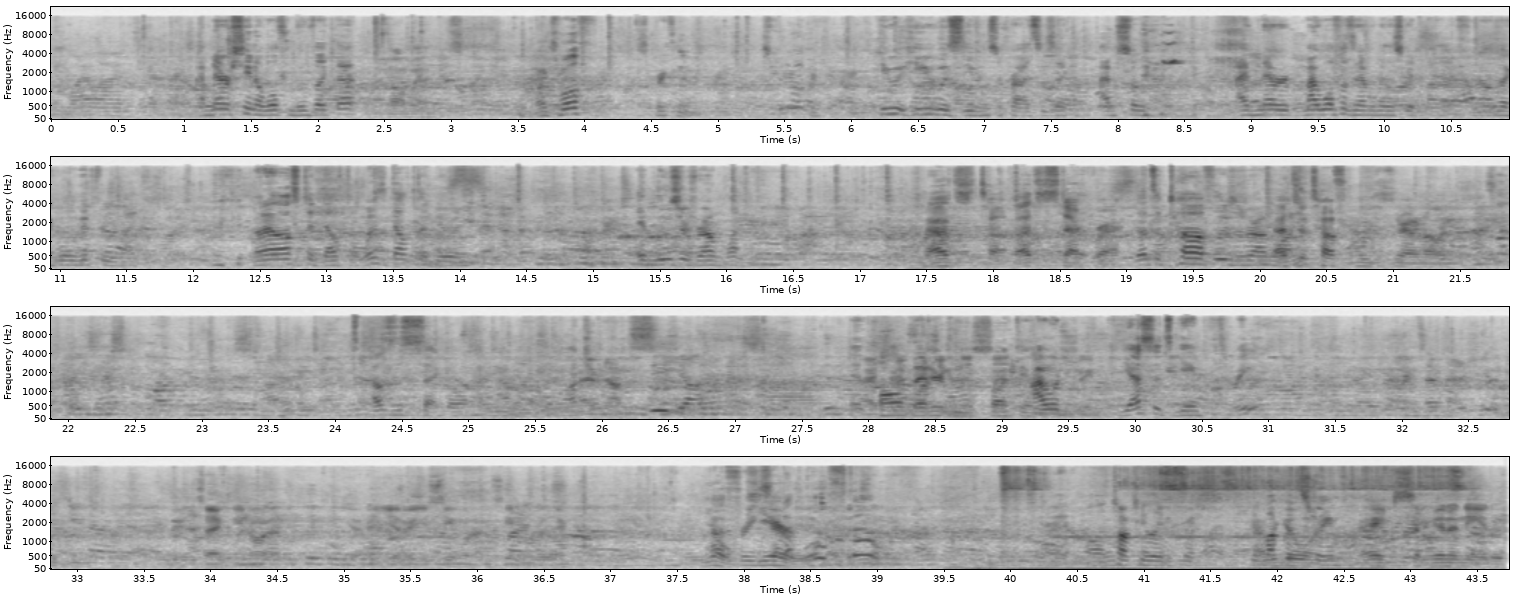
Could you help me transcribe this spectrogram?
I've never seen a wolf move like that. Oh man. Mike's Wolf? It's pretty. He, he was even surprised. He's like, I'm so. I've never. My wolf has never been this good in my life. And I was like, well, good for you, Mike. then I lost to Delta. What is Delta doing? In losers round one. That's tough. That's a stack bracket. That's a tough losers round one. That's a tough lose round one. How's this set going? Have you uh, been watching? It's all better than the fucking. I would guess it's game three. Zach, you know what? Are you, are you seeing what I'm seeing over there? Yo, free Pierre. setup. Alright, I'll talk to you later, Chris. Good luck with the stream. Thanks, I'm gonna need it.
